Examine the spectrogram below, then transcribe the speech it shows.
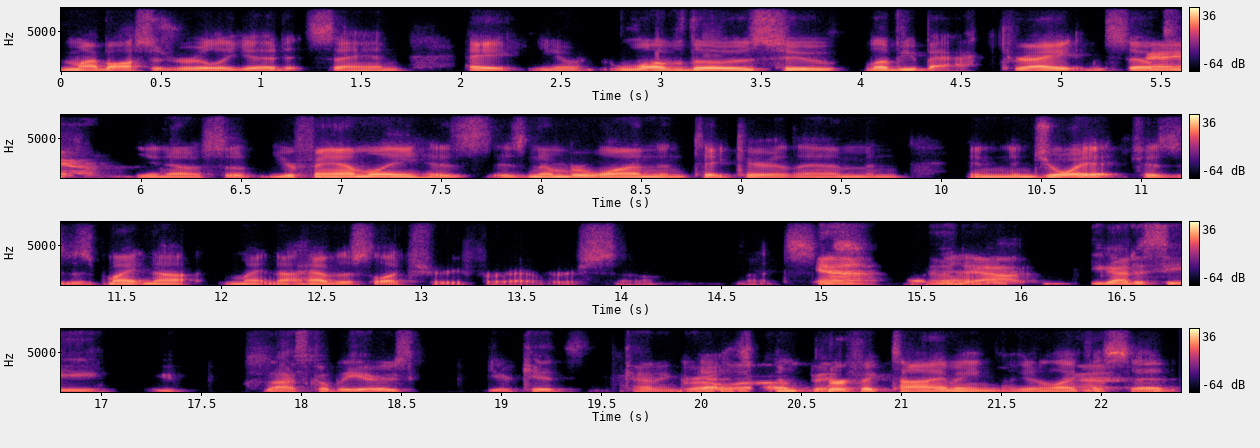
my boss is really good at saying, Hey, you know, love those who love you back. Right. And so, yeah, yeah. you know so your family is is number one and take care of them and and enjoy it because this might not might not have this luxury forever so that's Yeah, no that. doubt. You got to see you last couple of years, your kids kind of grow Yeah, it's up. and- perfect timing you know like Yeah. i said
